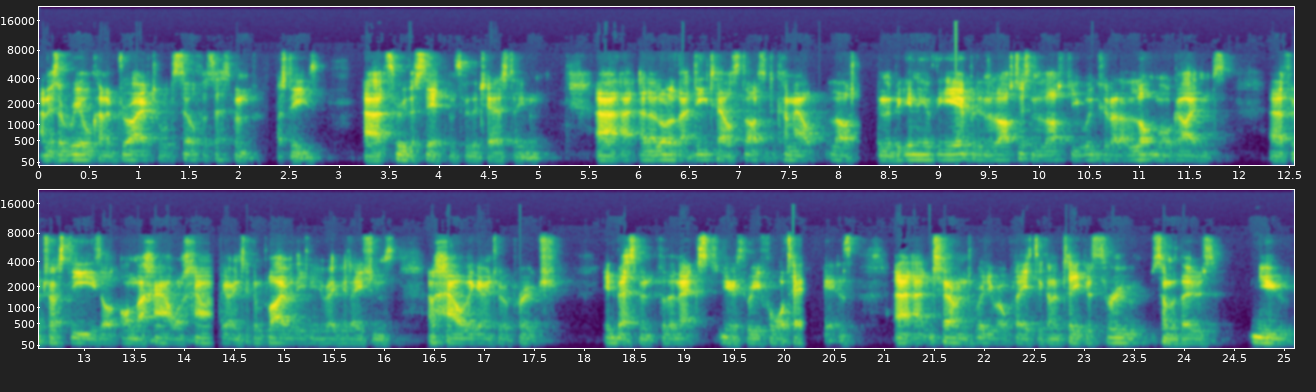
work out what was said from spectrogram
and it's a real kind of drive towards self-assessment for trustees uh, through the SIP and through the chair statement. Uh, and a lot of that detail started to come out last in the beginning of the year, but in the last just in the last few weeks, we've had a lot more guidance uh, for trustees on, on, the how and how they're going to comply with these new regulations and how they're going to approach investment for the next you know three, four, ten years. Uh, and Sharon's really well placed to kind of take us through some of those new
